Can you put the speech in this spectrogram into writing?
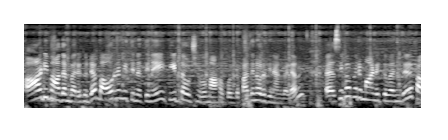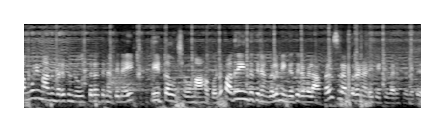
ஆடி மாதம் வருகின்ற பௌர்ணமி தினத்தினை தீர்த்த உற்சவமாக கொண்டு பதினோரு தினங்களும் சிவபெருமானுக்கு வந்து பங்குனி மாதம் வருகின்ற உத்தர தினத்தினை தீர்த்த உற்சவமாக கொண்டு பதினைந்து தினங்களும் இங்கு திருவிழாக்கள் சிறப்புற நடைபெற்று வருகிறது.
